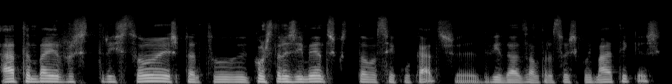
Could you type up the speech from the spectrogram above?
há, também restrições, portanto, constrangimentos que estão a ser colocados uh, devido às alterações climáticas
